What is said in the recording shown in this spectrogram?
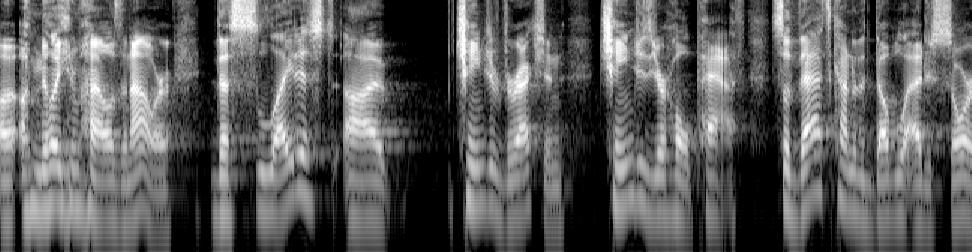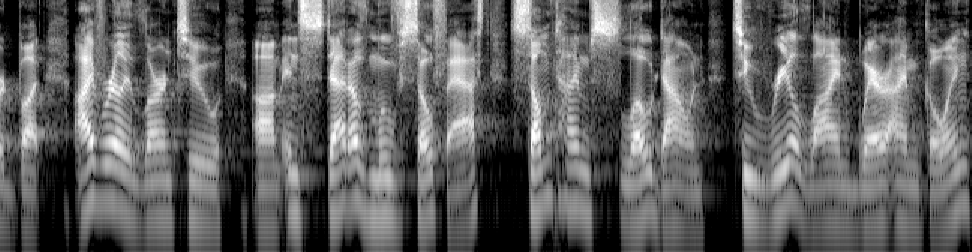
a, a million miles an hour, the slightest uh, change of direction changes your whole path. So that's kind of the double edged sword. But I've really learned to, um, instead of move so fast, sometimes slow down to realign where I'm going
